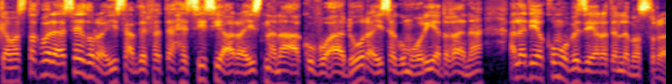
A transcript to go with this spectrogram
كما استقبل السيد الرئيس عبد الفتاح السيسي الرئيس نانا أكوفو آدو رئيس جمهورية غانا الذي يقوم بزيارة لمصر.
